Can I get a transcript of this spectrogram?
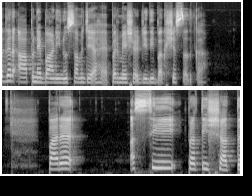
ਅਗਰ ਆਪ ਨੇ ਬਾਣੀ ਨੂੰ ਸਮਝਿਆ ਹੈ, ਪਰਮੇਸ਼ਰ ਜੀ ਦੀ ਬਖਸ਼ਿਸ਼ ਸਦਕਾ। ਪਰ 80 ਪ੍ਰਤੀਸ਼ਤ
